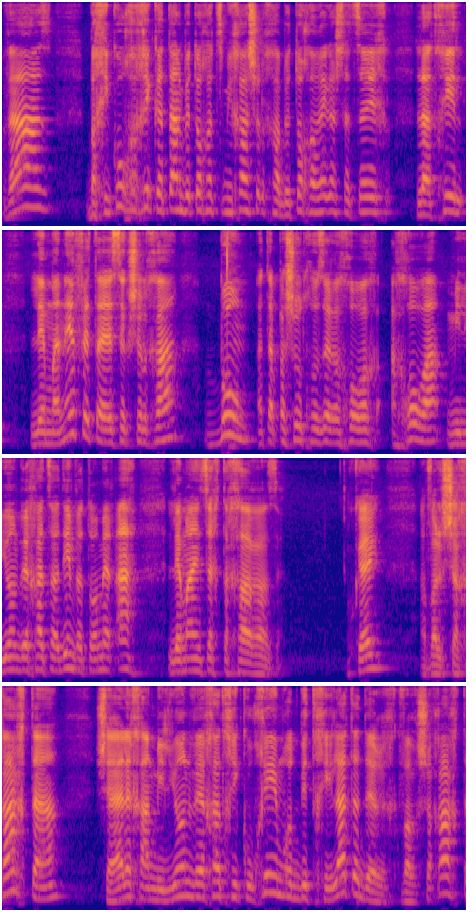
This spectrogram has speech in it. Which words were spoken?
ואז בחיכוך הכי קטן בתוך הצמיחה שלך, בתוך הרגע שאתה צריך להתחיל למנף את העסק שלך, בום, אתה פשוט חוזר אחורה, אחורה מיליון ואחד צעדים, ואתה אומר, אה, למה אני צריך את החרא הזה, אוקיי? אבל שכחת שהיה לך מיליון ואחד חיכוכים עוד בתחילת הדרך. כבר שכחת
